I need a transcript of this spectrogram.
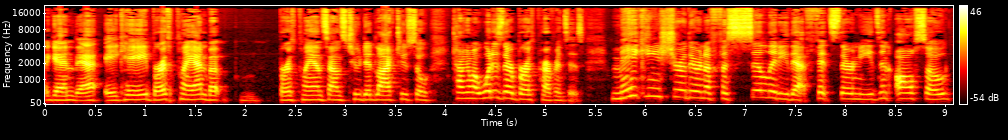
again, that AKA birth plan, but birth plan sounds too deadlocked too. So talking about what is their birth preferences, making sure they're in a facility that fits their needs and also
